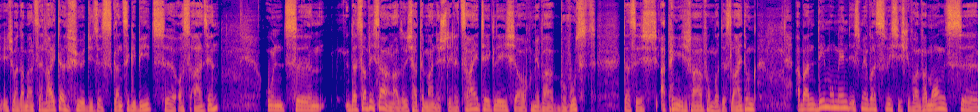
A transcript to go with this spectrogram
Ich war damals der Leiter für dieses ganze Gebiet äh, Ostasien. Und äh, das darf ich sagen. Also ich hatte meine stille Zeit täglich. Auch mir war bewusst, dass ich abhängig war von Gottes Leitung. Aber an dem Moment ist mir was wichtig geworden. Ich war morgens äh,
